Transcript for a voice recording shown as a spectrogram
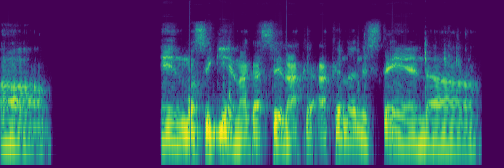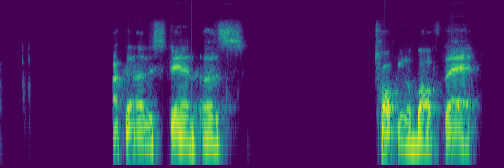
Um, and once again, like I said, I can I can understand uh, I can understand us talking about that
